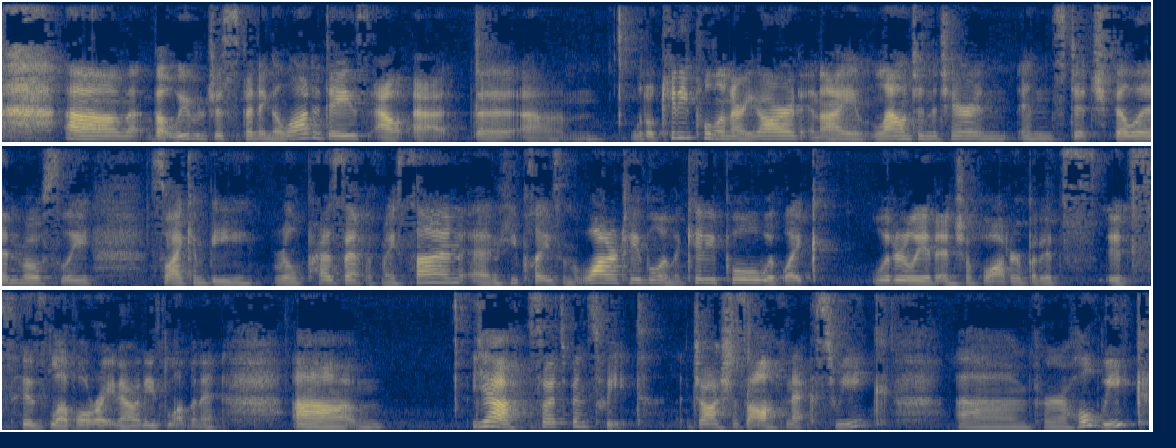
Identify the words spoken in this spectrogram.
um, but we were just spending a lot of days out at the um, little kiddie pool in our yard and I lounge in the chair and, and stitch fill in mostly so I can be real present with my son and he plays in the water table in the kiddie pool with like literally an inch of water, but it's it's his level right now and he's loving it. Um, yeah, so it's been sweet. Josh is off next week um, for a whole week.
